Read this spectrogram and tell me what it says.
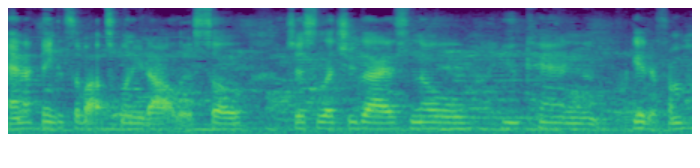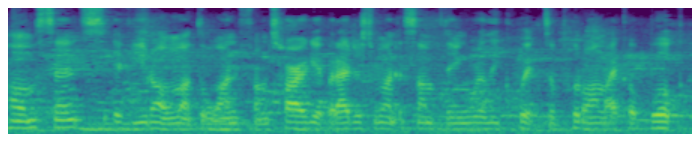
and I think it's about $20. So just let you guys know, you can get it from Home Sense if you don't want the one from Target, but I just wanted something really quick to put on like a book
